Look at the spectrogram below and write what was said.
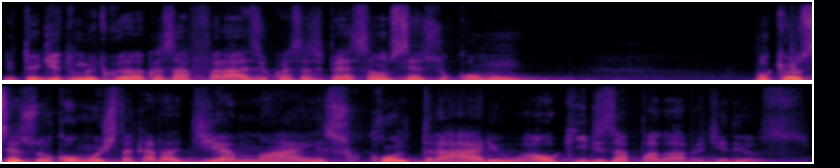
Eu tenho dito muito cuidado com essa frase, com essa expressão senso comum. Porque o senso comum está cada dia mais contrário ao que diz a palavra de Deus.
